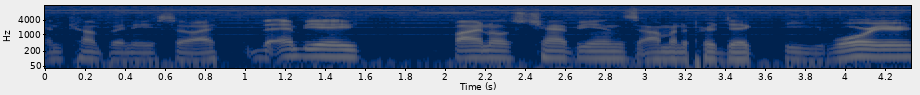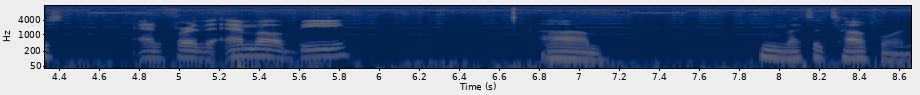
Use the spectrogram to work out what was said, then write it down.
and company. So I th- the NBA Finals champions, I'm gonna predict the Warriors. And for the MLB, um, hmm, that's a tough one.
